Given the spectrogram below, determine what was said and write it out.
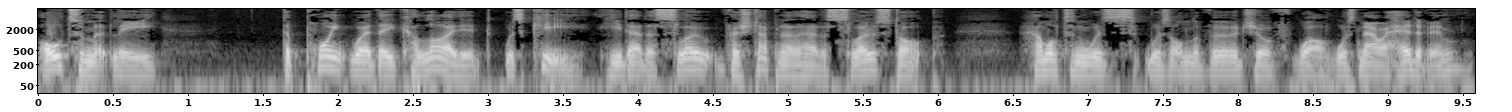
ultimately, the point where they collided was key. He'd had a slow Verstappen had had a slow stop. Hamilton was was on the verge of well was now ahead of him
